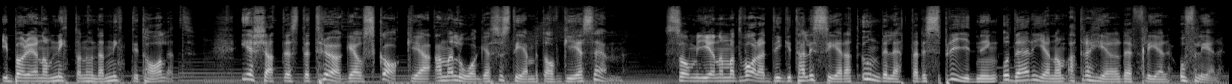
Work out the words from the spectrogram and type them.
i början av 1990-talet, ersattes det tröga och skakiga analoga systemet av GSM som genom att vara digitaliserat underlättade spridning och därigenom attraherade fler och fler.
